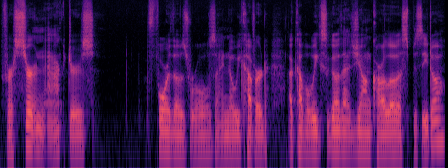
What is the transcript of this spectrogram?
for certain actors for those roles. I know we covered a couple weeks ago that Giancarlo Esposito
